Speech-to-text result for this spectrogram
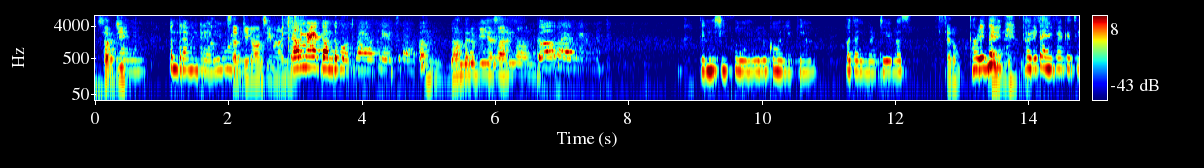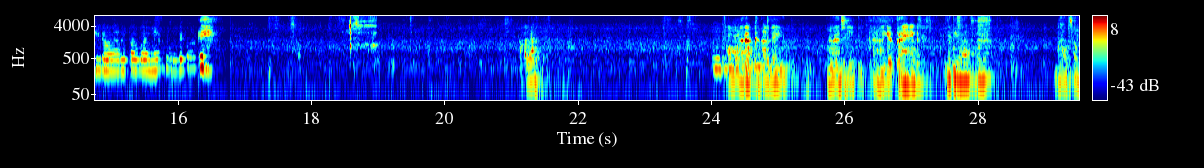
ਸਬਜੀ? 15 ਮਿੰਟ ਰਹਿ ਗਏ ਹੁਣ। ਸਬਜੀ ਕੌਣ ਸੀ ਬਣਾਈ? ਯਾਰ ਮੈਂ ਗੰਦ ਬਹੁਤ ਪਾਇਆ ਪਲੇਟ 'ਚ ਕਰ ਦੋ ਗੰਦ ਨੂੰ ਕੀ ਹੈ ਸਾਰੀ ਨਾਲ ਗਾ ਪਾਇਆ ਪਲੇਟ में ਤੇ ਹੁਣ ਅਸੀਂ ਫੋਨ ਨੂੰ ਲੁਕਾਉਣ ਲੱਗੇ ਹਾਂ। ਪਤਾ ਨਹੀਂ ਲੱਗ ਜੇ ਬਸ ਚਲੋ। ਥੋੜੇ। ਥੋੜੇ ਟਾਈਮ ਤੱਕ ਅਸੀਂ ਰੋਣਾ ਰੁਪਾ ਪਾਣੇ ਫੋਨ ਲੁਕਾ ਕੇ। ਆ ਜਾ। ਫੋਨ ਰੱਖਦਾ ਗਈ ਹੁਣ ਅਸੀਂ ਕਰਾਂਗੇ ਪ੍ਰੈਂਕ ਮੇਰੀ ਗੱਲ ਸੁਣ। ਗੱਲ ਸੁਣ।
